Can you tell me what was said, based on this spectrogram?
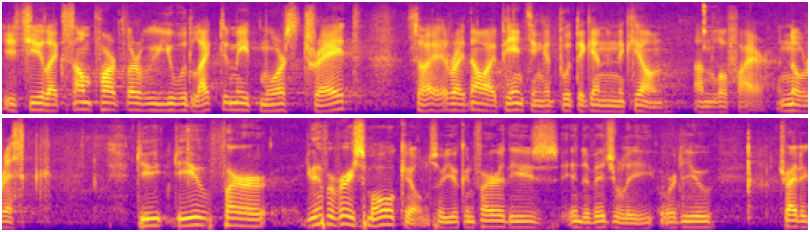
you see like some part where you would like to make more straight. So I, right now I'm painting and put again in the kiln on low fire, no risk. Do you, do you fire? Do you have a very small kiln so you can fire these individually, or do you try to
